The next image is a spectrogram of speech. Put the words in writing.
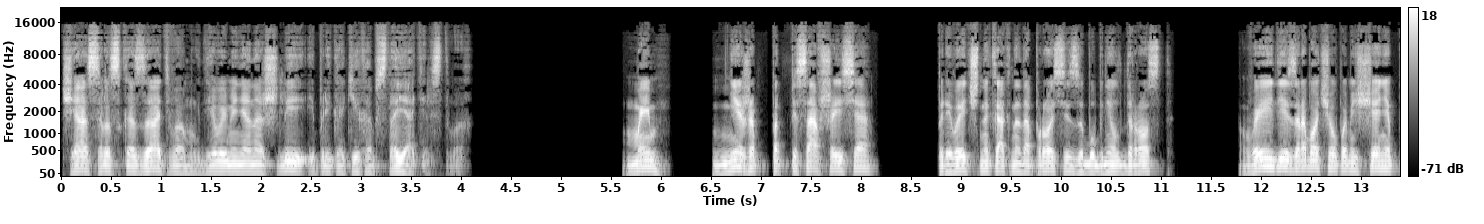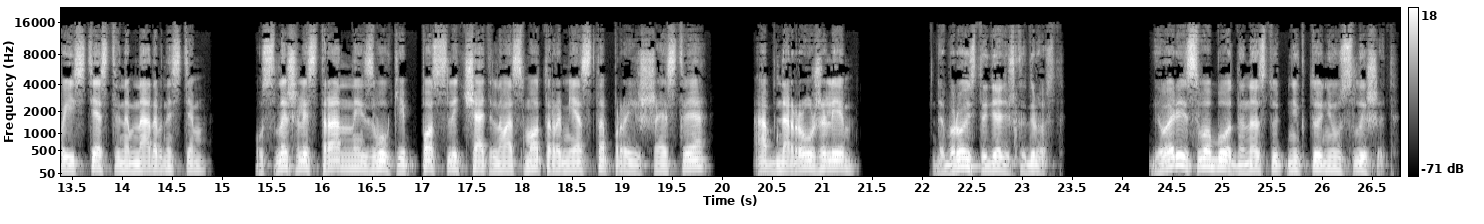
час рассказать вам, где вы меня нашли и при каких обстоятельствах». «Мы ниже подписавшиеся, привычно, как на допросе, забубнил Дрозд, выйдя из рабочего помещения по естественным надобностям, услышали странные звуки. После тщательного осмотра места происшествия обнаружили... — Да брось ты, дядюшка Дрозд. Говори свободно, нас тут никто не услышит.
